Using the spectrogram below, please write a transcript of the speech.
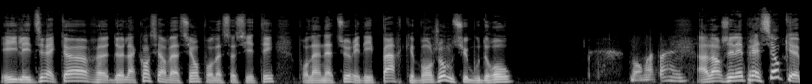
et il est directeur euh, de la conservation pour la Société pour la nature et des parcs. Bonjour, Monsieur Boudreau. Bon matin. Alors, j'ai l'impression que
